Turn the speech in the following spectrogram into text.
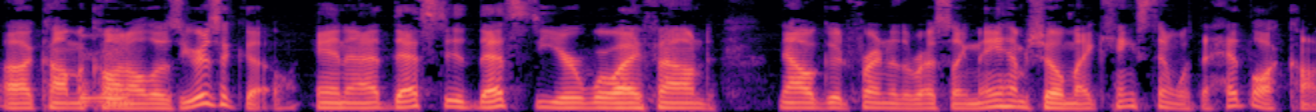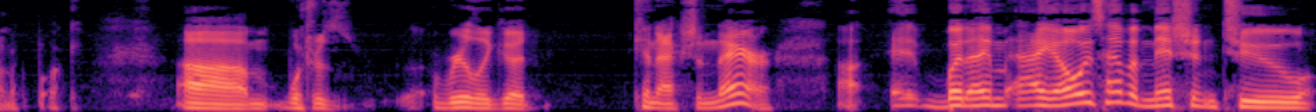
uh, Comic Con all those years ago, and uh, that's the, that's the year where I found now a good friend of the Wrestling Mayhem show, Mike Kingston, with the Headlock comic book, um, which was a really good connection there. Uh, but I'm, I always have a mission to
